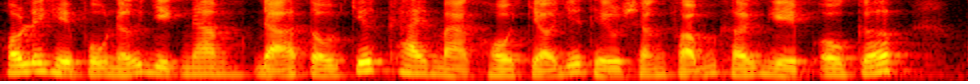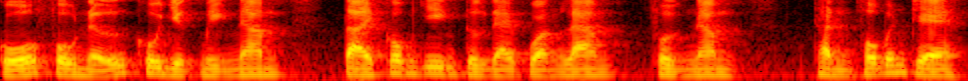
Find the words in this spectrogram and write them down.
Hội Liên hiệp Phụ nữ Việt Nam đã tổ chức khai mạc hội chợ giới thiệu sản phẩm khởi nghiệp ô cớp của phụ nữ khu vực miền Nam tại công viên Tượng Đài Hoàng Lam, phường 5, thành phố Bến Tre.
